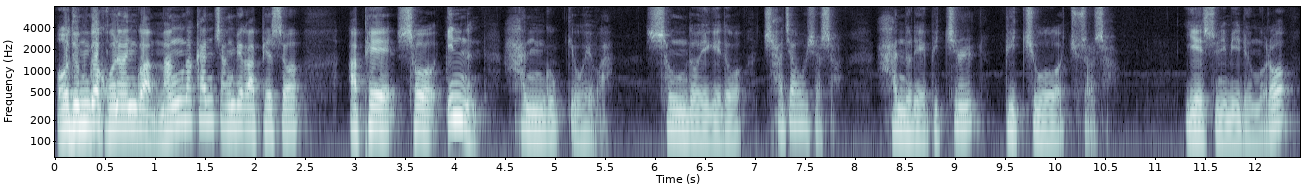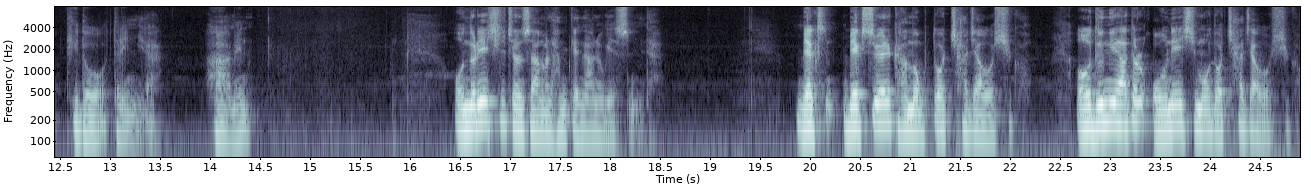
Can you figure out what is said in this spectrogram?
어둠과 고난과 막막한 장벽 앞에서 앞에 서 있는 한국 교회와 성도에게도 찾아오셔서 하늘의 빛을 비추어 주소서. 예수님 이름으로 기도드립니다. 아멘. 오늘의 실천사항을 함께 나누겠습니다. 맥스, 맥스웰 감옥도 찾아오시고 어둠의 아들 오네시모도 찾아오시고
